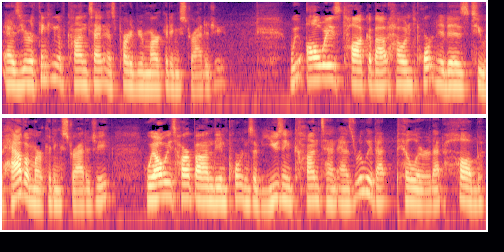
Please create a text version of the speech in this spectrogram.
as you're thinking of content as part of your marketing strategy. We always talk about how important it is to have a marketing strategy. We always harp on the importance of using content as really that pillar, that hub.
